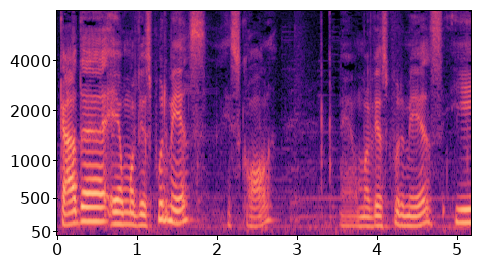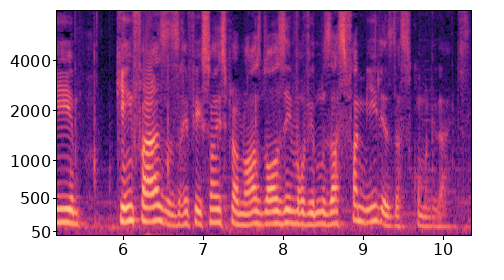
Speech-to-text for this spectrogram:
Cada é uma vez por mês, a escola, né? uma vez por mês, e quem faz as refeições para nós, nós envolvemos as famílias das comunidades.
